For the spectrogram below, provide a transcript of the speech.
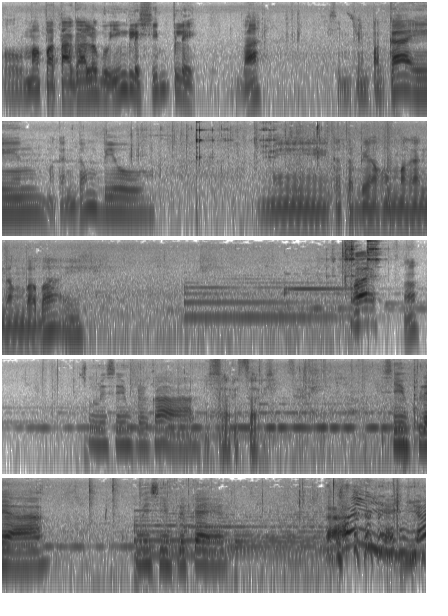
O mapatagalog o English, simple. Diba? Simpleng pagkain, magandang view. May katabi akong magandang babae. Ay, Ha? sumisimple ka ah. Sorry, sorry, sorry. Simple ah. May simple ka eh.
